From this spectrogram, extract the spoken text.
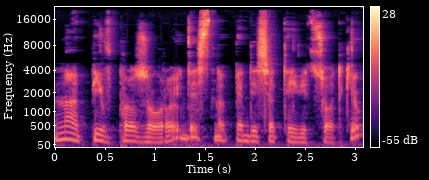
напівпрозорою, десь на 50%.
